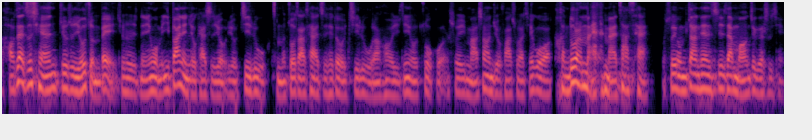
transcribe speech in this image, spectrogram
好在之前就是有准备，就是等于我们一八年就开始有有记录，怎么做榨菜这些都有记录，然后已经有做过了，所以马上就发出来。结果很多人买 买榨菜，所以我们这两天其实在忙这个事情。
